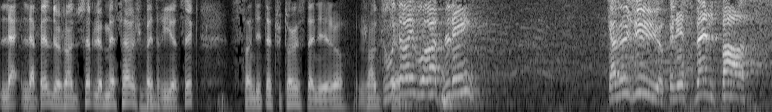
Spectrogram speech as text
la- l'appel de Jean Duceppe, le message patriotique. C'en était tout un cette année-là. Jean Je voudrais vous rappeler qu'à mesure que les semaines passent,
